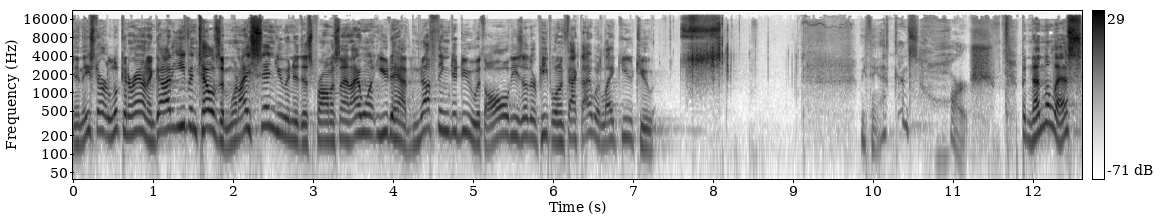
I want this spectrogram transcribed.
And they start looking around, and God even tells them, When I send you into this promised land, I want you to have nothing to do with all these other people. In fact, I would like you to. We think that's harsh. But nonetheless,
